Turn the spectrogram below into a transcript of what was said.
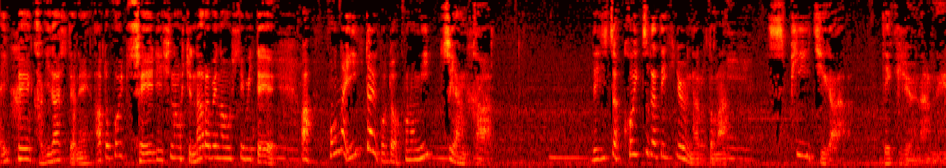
えいっぺん書き出してね、あとこいつ整理し直して並べ直してみて、あこんな言いたいことはこの3つやんか、で実はこいつができるようになるとな、スピーチができるようになるね。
